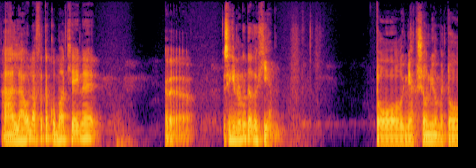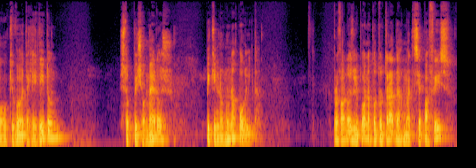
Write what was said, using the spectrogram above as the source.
Αλλά όλα αυτά τα κομμάτια είναι ε, συγκοινωνούντα δοχεία. Το ημιαξόνιο με το κυβότιο ταχυτήτων στο πίσω μέρος επικοινωνούν απόλυτα. Προφανώς λοιπόν από το τράνταγμα της επαφής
